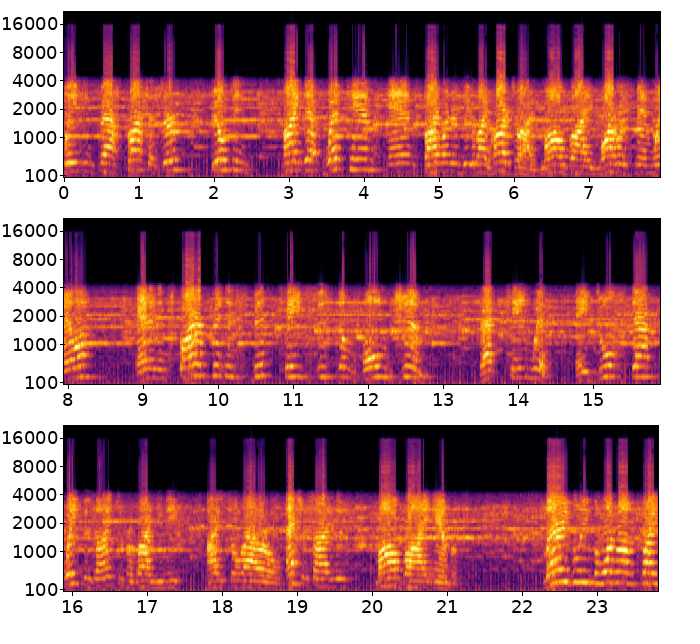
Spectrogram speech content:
blazing fast processor, built-in high-def webcam, and 500-gigabyte hard drive modeled by Marvelous Manuela, and an Inspire Fitness Smith Cage System home gym. That came with a dual-stack weight design to provide unique isolateral exercises modeled by Amber. Larry believed the one wrong price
